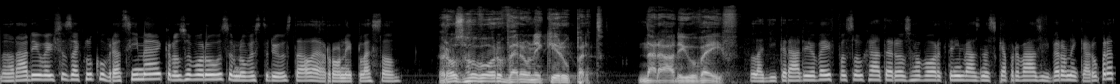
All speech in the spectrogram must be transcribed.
na rádiu Wave se za chvilku vracíme k rozhovoru. Se mnou ve studiu stále Rony Plesl. Rozhovor Veroniky Rupert na rádiu Wave. Ladíte rádio Wave, posloucháte rozhovor, kterým vás dneska provází Veronika Rupert.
